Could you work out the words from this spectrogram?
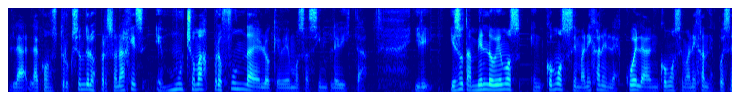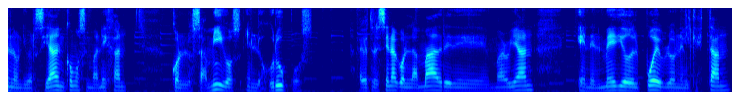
La, construcción de los personajes es mucho más profunda de lo que vemos a simple vista. Y, y, eso también lo vemos en cómo se manejan en la escuela, en cómo se manejan después en la universidad, en cómo se manejan con los amigos, en los grupos. Hay otra escena con la madre de Marianne en el medio del pueblo en el que están,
